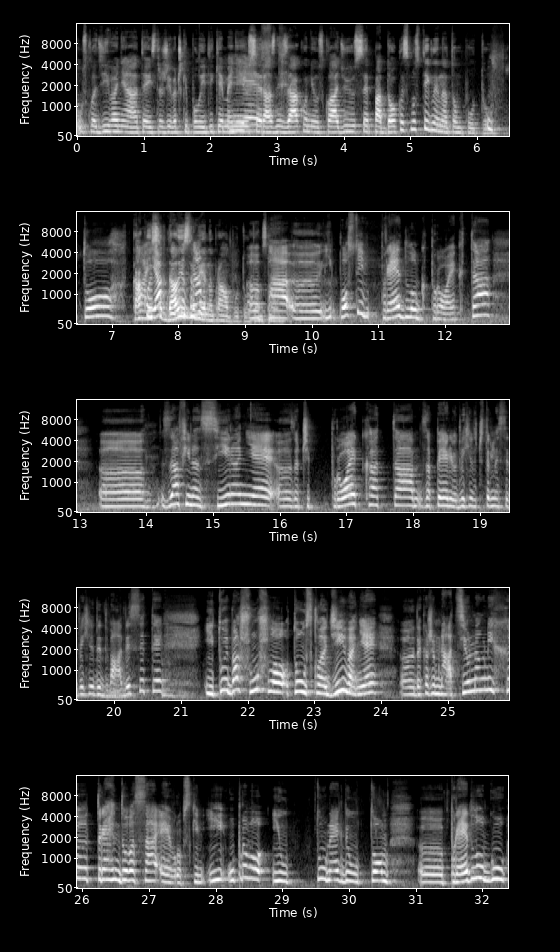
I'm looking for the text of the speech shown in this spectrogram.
usklađivanja te istraživačke politike, menjaju yes. se razni zakoni, usklađuju se, pa dokle smo stigli na tom putu? To... Kako pa, je, ja da li je Srbija znam, na pravom putu u tom uh, Pa, uh, postoji predlog projekta uh, za finansiranje, uh, znači, projekata za period 2014-2020. I tu je baš ušlo to usklađivanje, e, da kažem, nacionalnih e, trendova sa evropskim. I upravo i u tu negde u tom e, predlogu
